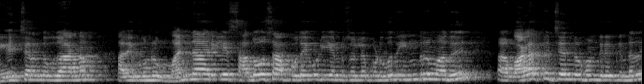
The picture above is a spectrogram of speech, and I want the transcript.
மிகச்சிறந்த உதாரணம். அதே போன்று மன்னாரிலே சதோசா புதைகுழி என்று சொல்லப்படுவது இன்றும் அது வழக்கு சென்று கொண்டிருக்கின்றது.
